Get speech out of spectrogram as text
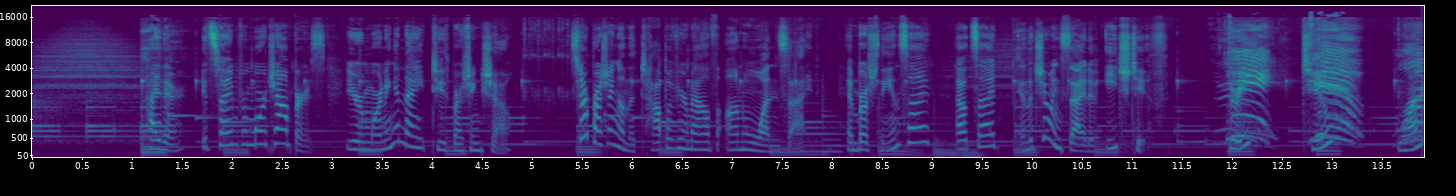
Hi there. It's time for more Chompers, your morning and night toothbrushing show. Start brushing on the top of your mouth on one side and brush the inside, outside, and the chewing side of each tooth. Three, two, one,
